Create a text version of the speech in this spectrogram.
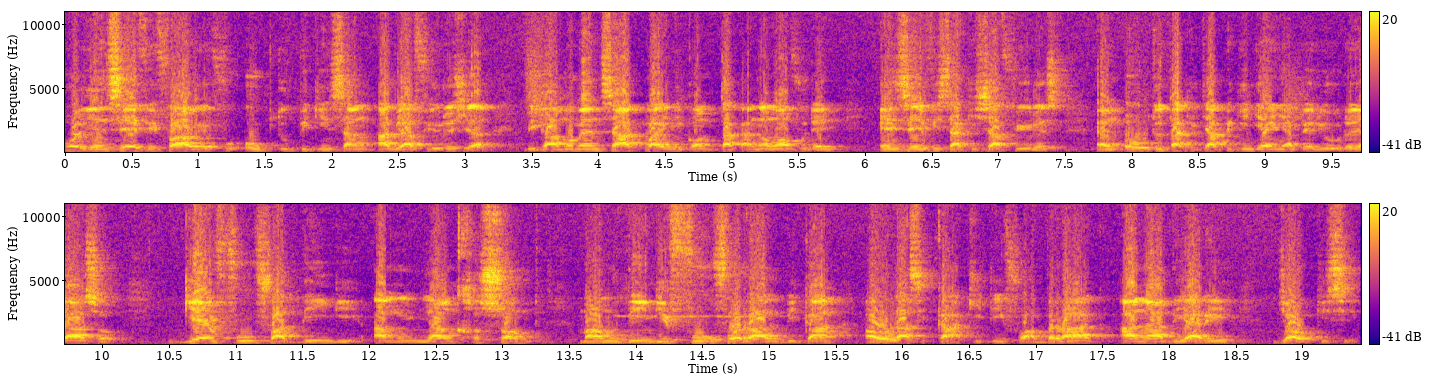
holien sefi fawe fu ook tu pikin sang abi a virus ya. Bika moment sa kwai ni kontak anga wan fu den en service taki chauffeurs en ook toe taki ja pikin ja periode ja zo geen voel van dingi amu nyang gezond amu dingi voel vooral bika aulasi kakiti voor braak anga diari jau kisi.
